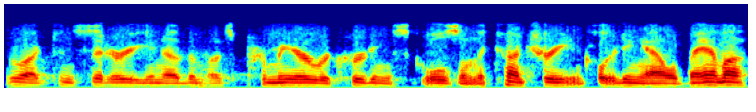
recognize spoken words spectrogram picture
who I consider, you know, the most premier recruiting schools in the country, including Alabama,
